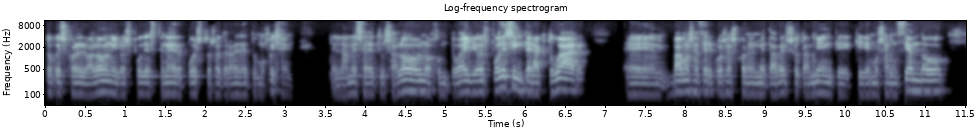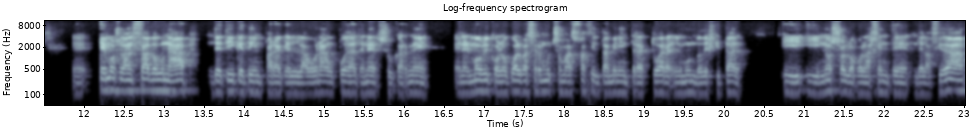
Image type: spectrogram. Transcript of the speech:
toques con el balón y los puedes tener puestos a través de tu móvil en la mesa de tu salón o junto a ellos. Puedes interactuar. Eh, vamos a hacer cosas con el metaverso también que, iremos anunciando. Eh, hemos lanzado una app de ticketing para que el abonado pueda tener su carné en el móvil, con lo cual va a ser mucho más fácil también interactuar en el mundo digital y, no solo con la gente de la ciudad.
